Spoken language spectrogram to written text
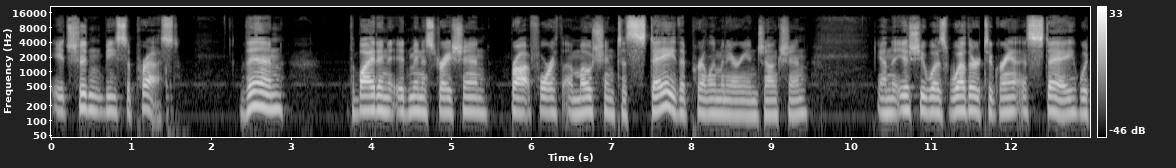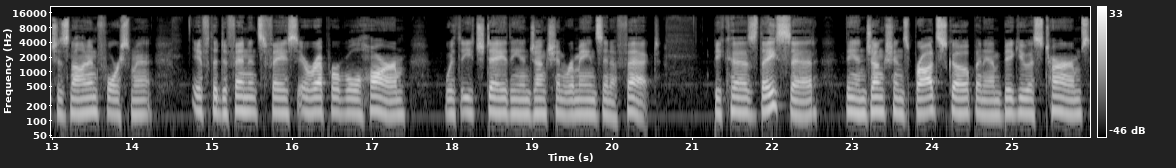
it shouldn't be suppressed. Then the Biden administration brought forth a motion to stay the preliminary injunction, and the issue was whether to grant a stay, which is non enforcement, if the defendants face irreparable harm with each day the injunction remains in effect. Because they said the injunction's broad scope and ambiguous terms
